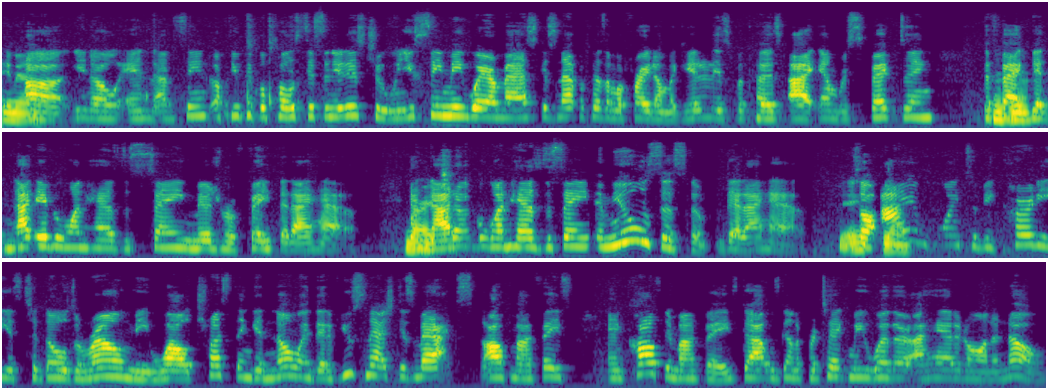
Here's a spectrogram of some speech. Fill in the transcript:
Amen. Uh, you know, and I've seen a few people post this, and it is true. When you see me wear a mask, it's not because I'm afraid I'm gonna get it, it's because I am respecting the Mhm. fact that not everyone has the same measure of faith that I have. And not everyone has the same immune system that I have. Yeah. So I am going to be courteous to those around me while trusting and knowing that if you snatched this mask off my face and coughed in my face, God was going to protect me whether I had it on or no.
